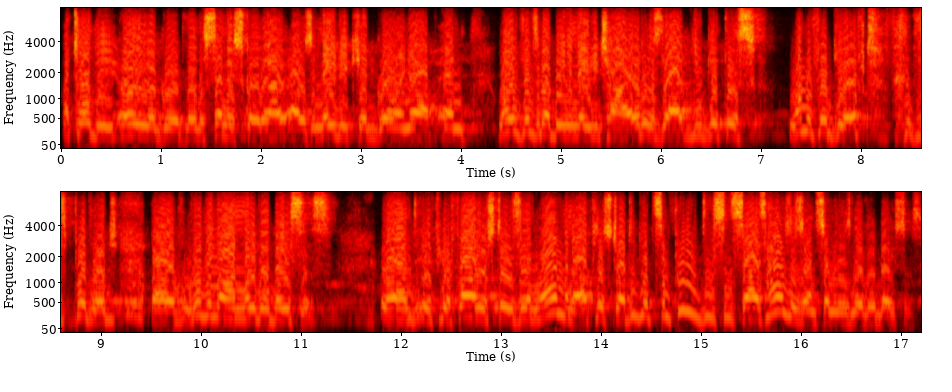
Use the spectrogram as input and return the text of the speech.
I told the earlier group, the Sunday school, that I, I was a Navy kid growing up. And one of the things about being a Navy child is that you get this wonderful gift, this privilege of living on naval bases. And if your father stays in long enough, you'll start to get some pretty decent sized houses on some of these naval bases.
